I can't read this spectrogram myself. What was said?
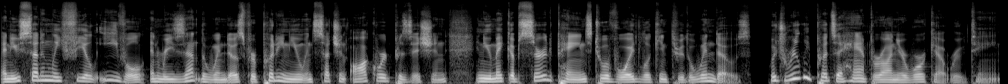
and you suddenly feel evil and resent the windows for putting you in such an awkward position, and you make absurd pains to avoid looking through the windows, which really puts a hamper on your workout routine.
